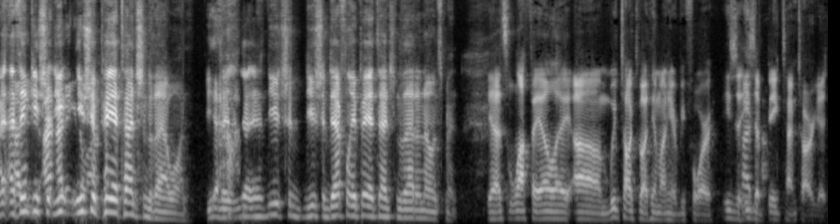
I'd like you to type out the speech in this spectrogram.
I, I think you should I, you, you should pay attention to that one. Yeah, you should you should definitely pay attention to that announcement. Yeah, it's Lafayette. Um, we've talked about him on here before. He's a, he's a big time target.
